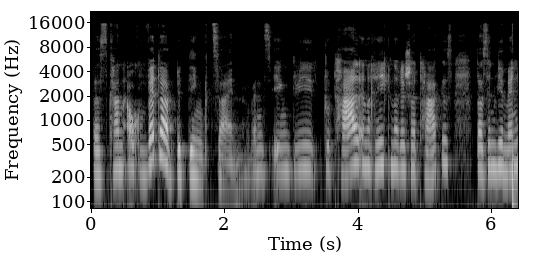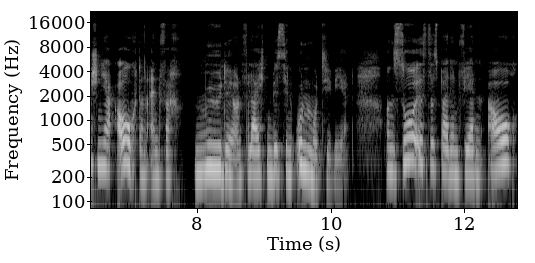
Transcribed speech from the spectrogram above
Das kann auch wetterbedingt sein. Wenn es irgendwie total ein regnerischer Tag ist, da sind wir Menschen ja auch dann einfach müde und vielleicht ein bisschen unmotiviert. Und so ist es bei den Pferden auch.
